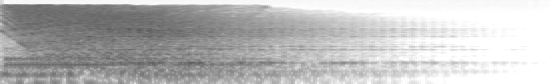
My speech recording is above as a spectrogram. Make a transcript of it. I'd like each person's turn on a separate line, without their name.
you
